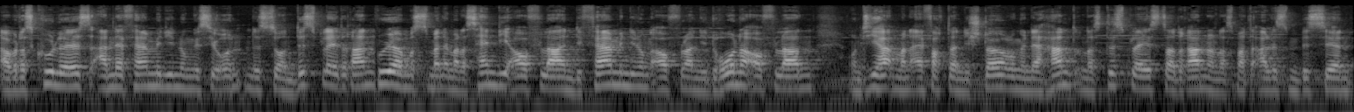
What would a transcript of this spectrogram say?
Aber das Coole ist, an der Fernbedienung ist hier unten ist so ein Display dran. Früher musste man immer das Handy aufladen, die Fernbedienung aufladen, die Drohne aufladen. Und hier hat man einfach dann die Steuerung in der Hand und das Display ist da dran und das macht alles ein bisschen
